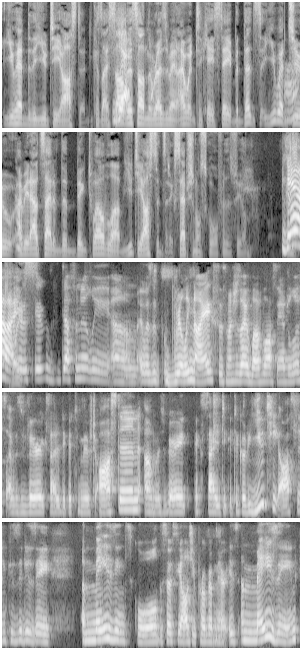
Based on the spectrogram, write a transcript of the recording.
you head to the UT Austin because I saw yes. this on the resume. I went to K State, but that's you went to. I ah. mean, outside of the Big Twelve love, UT Austin's an exceptional school for this field yeah it was, it was definitely um, it was really nice. As much as i love los angeles i was very excited to get to move to austin. Um, i was very excited to get to go to ut austin because it is a amazing school. The sociology program there is amazing.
